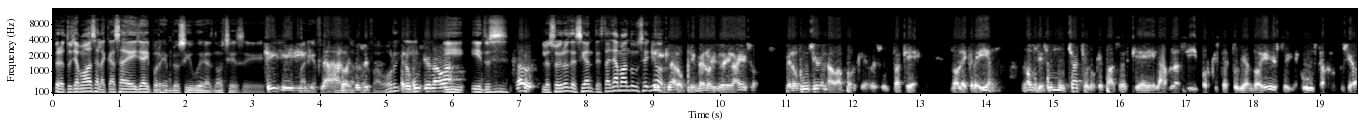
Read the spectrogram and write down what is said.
pero tú llamabas a la casa de ella y, por ejemplo, sí, buenas noches. Eh, sí, sí, María claro. Fernanda, por favor. Pero y, funcionaba. Y, y entonces Claro, los suegros decían, te está llamando un señor. Sí, claro, primero era eso. Pero funcionaba porque resulta que no le creían. No, si es un muchacho, lo que pasa es que él habla así porque está estudiando esto y le gusta la locución.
